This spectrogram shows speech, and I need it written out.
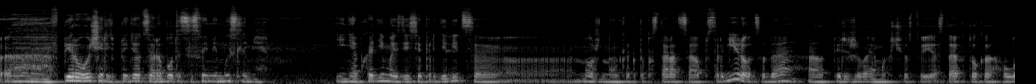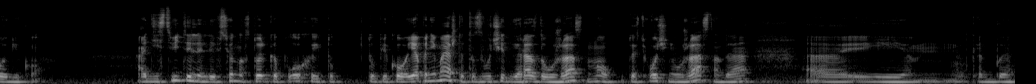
э, в первую очередь придется работать со своими мыслями. И необходимо здесь определиться, э, нужно как-то постараться абстрагироваться да, от переживаемых чувств и оставив только логику. А действительно ли все настолько плохо и тупиково? Я понимаю, что это звучит гораздо ужасно, ну, то есть очень ужасно, да, э, и как бы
